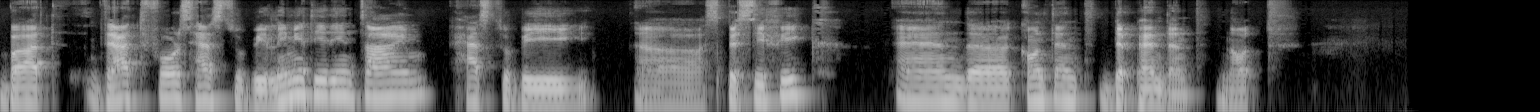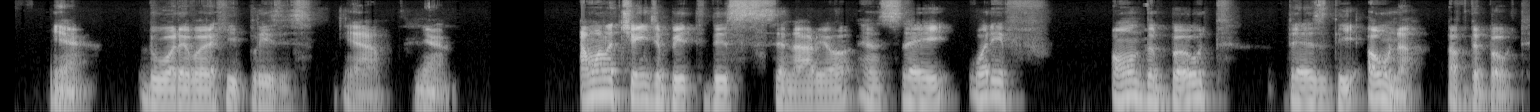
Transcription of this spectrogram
but that force has to be limited in time has to be uh, specific and uh, content dependent, not yeah do whatever he pleases. Yeah, yeah. I want to change a bit this scenario and say, what if on the boat there's the owner of the boat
